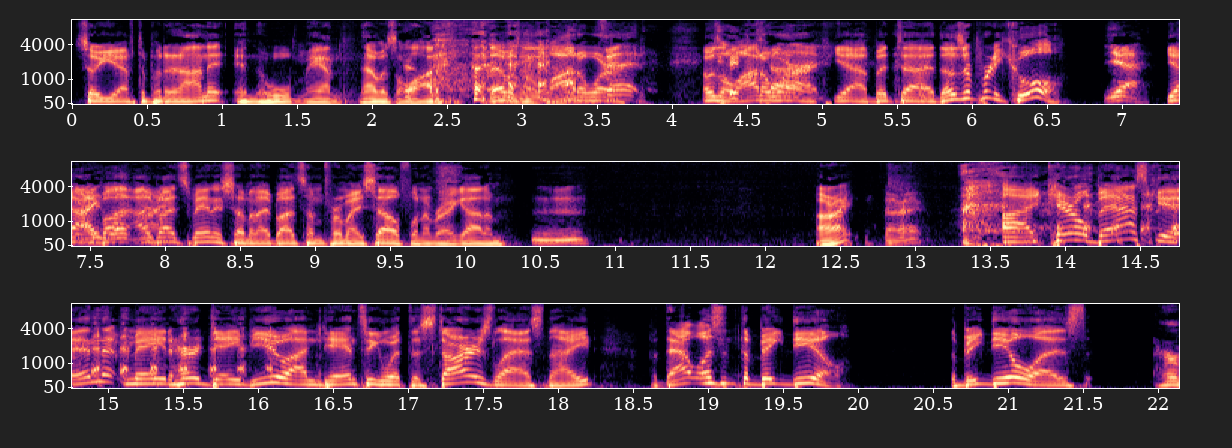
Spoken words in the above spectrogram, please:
so you have to put it on it. And oh man, that was a lot of that was a lot of work. Bet. That was a lot of work. Yeah, but uh, those are pretty cool. Yeah, Yeah, I, love bought I bought Spanish some, and I bought some for myself whenever I got them. Mm-hmm. All right. All right. Uh, Carole Baskin made her debut on Dancing with the Stars last night, but that wasn't the big deal. The big deal was her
